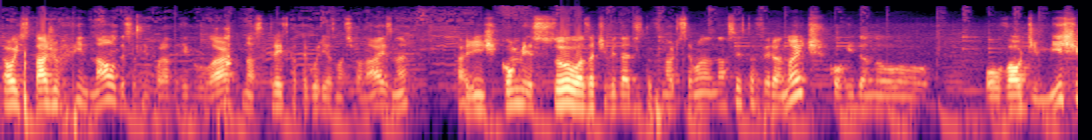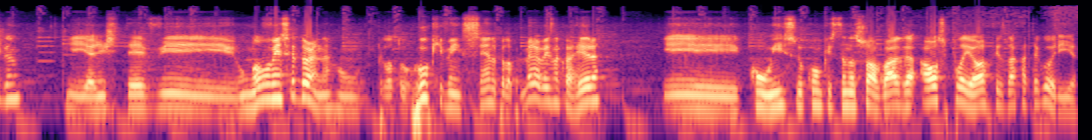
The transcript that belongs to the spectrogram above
ao estágio final dessa temporada regular nas três categorias nacionais, né? A gente começou as atividades do final de semana na sexta-feira à noite, corrida no Oval de Michigan, e a gente teve um novo vencedor, né? Um piloto Hulk vencendo pela primeira vez na carreira e com isso conquistando a sua vaga aos playoffs da categoria.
